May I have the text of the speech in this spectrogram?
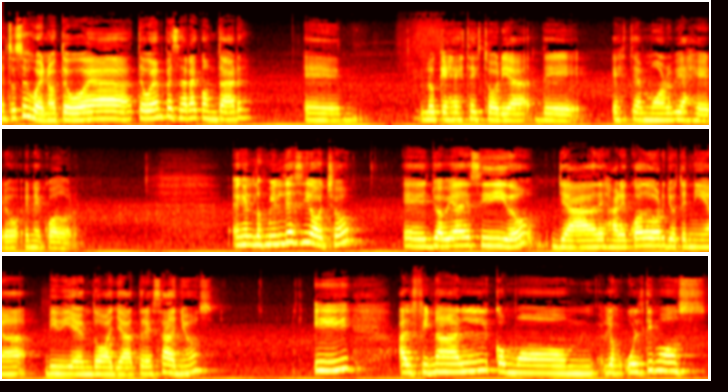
Entonces, bueno, te voy a, te voy a empezar a contar eh, lo que es esta historia de este amor viajero en Ecuador. En el 2018 eh, yo había decidido ya dejar Ecuador, yo tenía viviendo allá tres años y al final, como mm, los últimos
